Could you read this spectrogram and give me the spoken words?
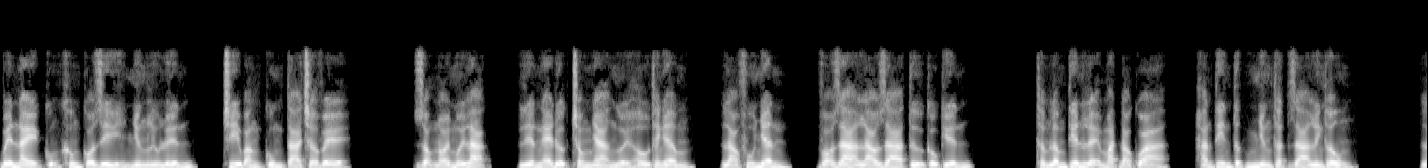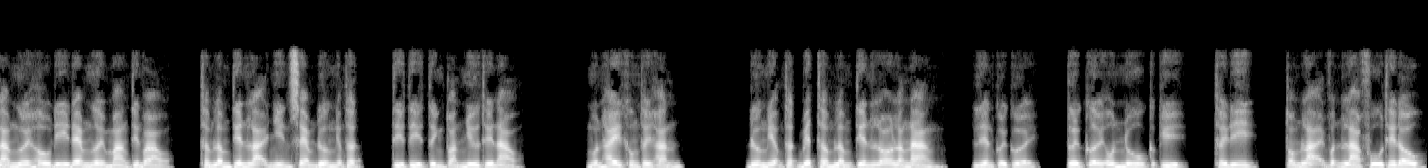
bên này cũng không có gì nhưng lưu luyến, chi bằng cùng ta trở về. Giọng nói mới lạc, liền nghe được trong nhà người hầu thanh âm, lão phu nhân, võ gia lão gia tử cầu kiến. Thẩm lâm tiên lệ mắt đảo qua, hắn tin tức nhưng thật ra linh thông. Làm người hầu đi đem người mang tiến vào, thẩm lâm tiên lại nhìn xem đường nghiệm thật, tỉ tỉ tính toán như thế nào. Muốn hay không thấy hắn. Đường nghiệm thật biết thẩm lâm tiên lo lắng nàng, liền cười cười, tươi cười ôn nhu cực kỳ, thấy đi, tóm lại vẫn là phu thế đâu,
